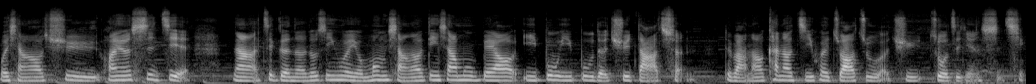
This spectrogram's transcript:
我想要去环游世界。那这个呢，都是因为有梦想，然后定下目标，一步一步的去达成，对吧？然后看到机会抓住了去做这件事情。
